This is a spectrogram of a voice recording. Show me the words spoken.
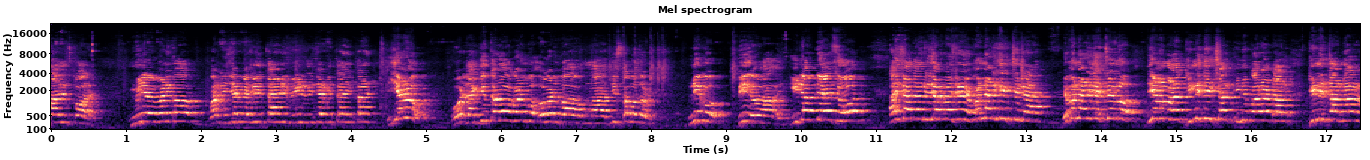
సాధించుకోవాలి. మీరు ఎవరికో వాడు రిజర్వేషన్ ఇస్తాయని వీళ్ళు రిజర్వ్ ఇస్తాయని ఇస్తాను ఇయ్యరు. ఒకటి తగ్గిస్తాడు ఒకటి ఒకటి తీసుకోబోతాడు. నీకు ఈడబ్ల్యూఎస్ పది శాతం రిజర్వేషన్ ఎవరిని అడిగి ఇచ్చిందా? ఎవరిని అడిగి ఇచ్చిండ్రు? ఇవాళ మనం గిన్ని దీక్షలు గిన్ని పోరాటాలు గిన్ని ధర్నాలు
